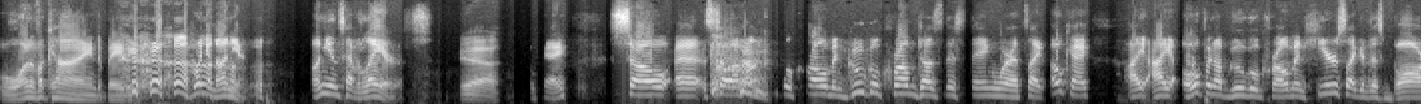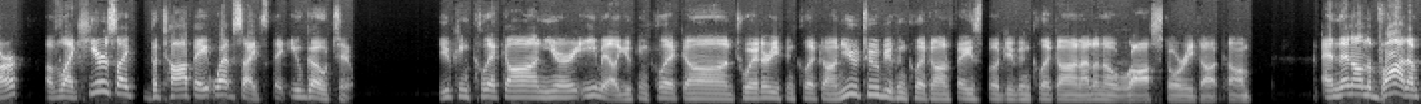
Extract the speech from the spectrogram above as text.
one of a kind, baby. like an onion. Onions have layers. Yeah. Okay. So, uh, so I'm on Google Chrome, and Google Chrome does this thing where it's like, okay, I, I open up Google Chrome, and here's like this bar of like, here's like the top eight websites that you go to. You can click on your email. You can click on Twitter. You can click on YouTube. You can click on Facebook. You can click on, I don't know, rawstory.com. And then on the bottom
